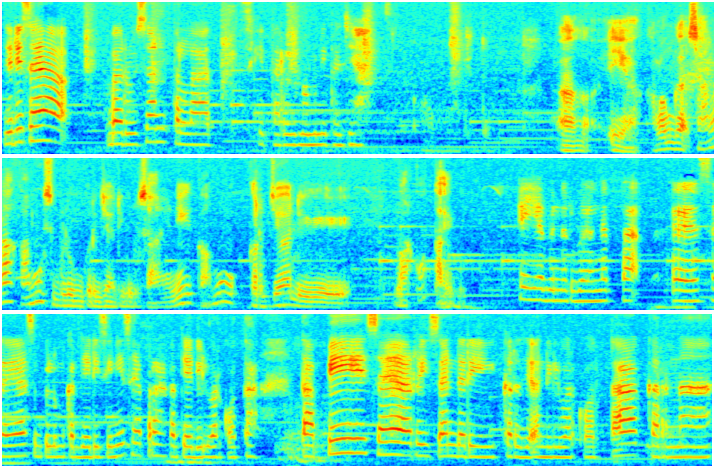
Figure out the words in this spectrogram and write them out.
Jadi saya barusan telat sekitar lima menit aja. Eh, iya, kalau nggak salah kamu sebelum kerja di perusahaan ini kamu kerja di luar kota ya, Bu? Iya bener banget Pak. Eh, saya sebelum kerja di sini saya pernah kerja di luar kota. Tapi saya resign dari kerjaan di luar kota karena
